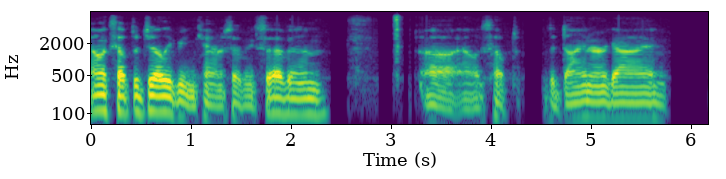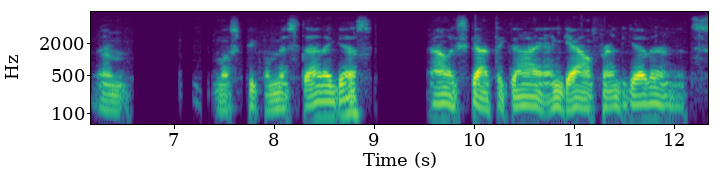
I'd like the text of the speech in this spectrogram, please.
Alex helped the jelly bean counter, 77. Uh, Alex helped the diner guy. Um, most people missed that, I guess. Alex got the guy and gal friend together, and it's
